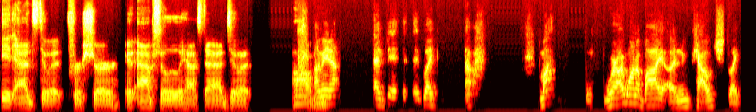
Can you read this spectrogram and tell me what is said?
it adds to it for sure. It absolutely has to add to it. Um, I mean, I, I- it, it- like uh, my where I want to buy a new couch, like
